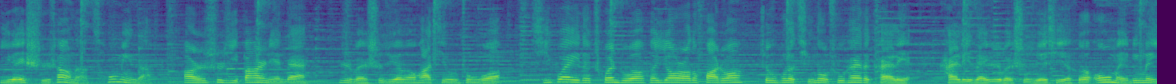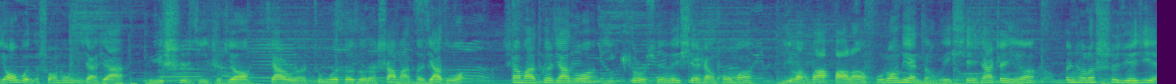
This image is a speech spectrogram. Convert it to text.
意为时尚的、聪明的。二十世纪八十年代，日本视觉文化进入中国，其怪异的穿着和妖娆的化妆征服了情窦初开的凯莉。凯莉在日本视觉系和欧美另类摇滚的双重影响下，于世纪之交加入了中国特色的杀马特家族。杀马特家族以 Q 群为线上同盟，以网吧、发廊、服装店等为线下阵营，分成了视觉系、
